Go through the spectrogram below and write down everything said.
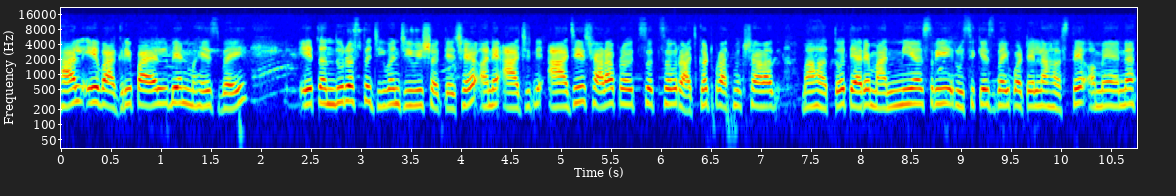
હાલ એ વાઘરી પાયલબેન મહેશભાઈ એ તંદુરસ્ત જીવન જીવી શકે છે અને આજની આજે શાળા પ્રવેશોત્સવ રાજગઢ પ્રાથમિક શાળામાં હતો ત્યારે માનનીય શ્રી ઋષિકેશભાઈ પટેલના હસ્તે અમે એને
